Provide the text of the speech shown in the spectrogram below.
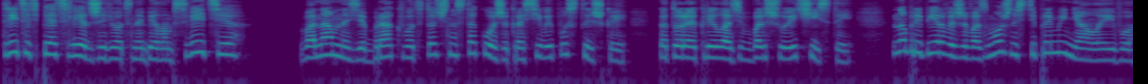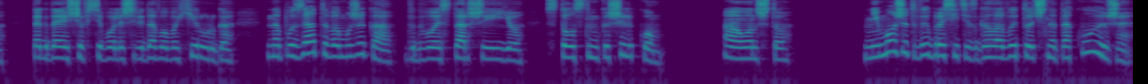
35 лет живет на белом свете, в анамнезе брак вот точно с такой же красивой пустышкой, которая клялась в большой и чистой, но при первой же возможности променяла его, тогда еще всего лишь рядового хирурга, на пузатого мужика, вдвое старше ее, с толстым кошельком. А он что? Не может выбросить из головы точно такую же?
